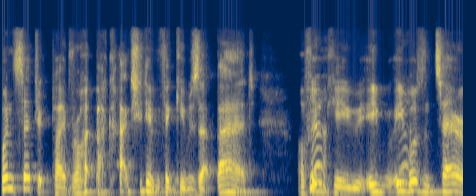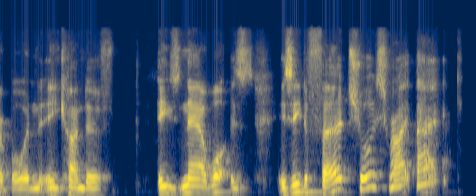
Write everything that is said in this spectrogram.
when Cedric played right back, I actually didn't think he was that bad. I think yeah. he he, he yeah. wasn't terrible, and he kind of he's now what is is he the third choice right back?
